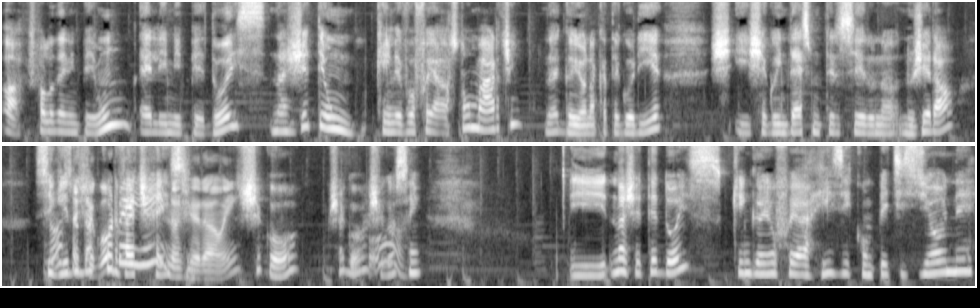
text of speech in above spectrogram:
Ó, falou da LMP1, LMP2. Na GT1, quem levou foi a Aston Martin, né? Ganhou na categoria e chegou em 13 no, no geral. Seguido Nossa, da Corvette bem, Racing. geral, hein? Chegou, chegou, chegou sim. E na GT2, quem ganhou foi a Risi Competizione.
